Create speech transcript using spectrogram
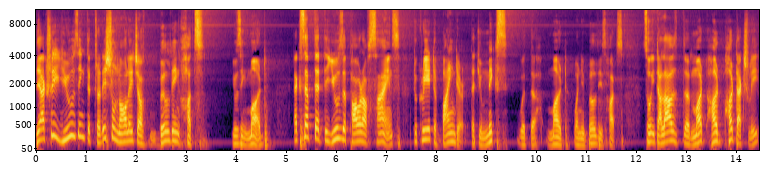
they're actually using the traditional knowledge of building huts using mud, except that they use the power of science to create a binder that you mix with the mud when you build these huts. So it allows the mud, hut actually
